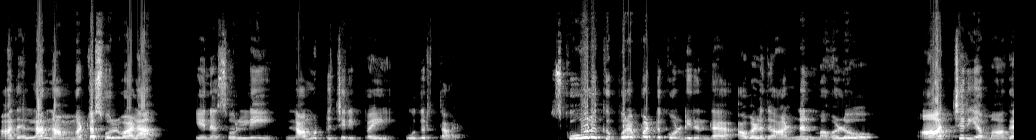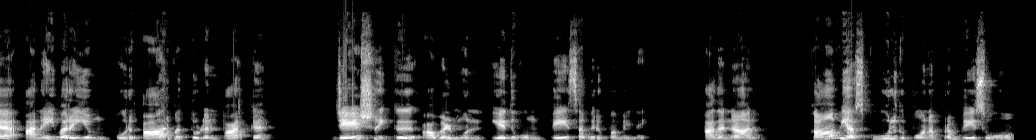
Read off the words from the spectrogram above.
அதெல்லாம் நம்மகிட்ட சொல்வாளா? என சொல்லி நமுட்டு சிரிப்பை உதிர்த்தாள். ஸ்கூலுக்கு புறப்பட்டு கொண்டிருந்த அவளது அண்ணன் மகளோ ஆச்சரியமாக அனைவரையும் ஒரு ஆர்வத்துடன் பார்க்க ஜெயஸ்ரீக்கு அவள் முன் எதுவும் பேச விருப்பமில்லை. அதனால் காவ்யா ஸ்கூலுக்கு போன அப்புறம் பேசுவோம்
